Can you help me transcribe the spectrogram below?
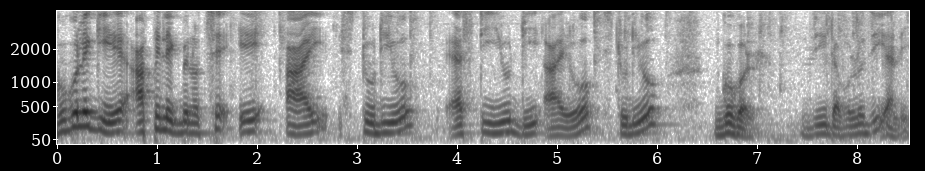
গুগলে গিয়ে আপনি লিখবেন হচ্ছে A I studio S T U D I O studio Google G W G আলি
